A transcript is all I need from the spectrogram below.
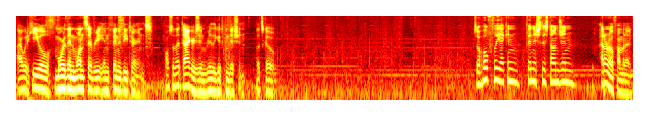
I would heal more than once every infinity turns. Also, that dagger's in really good condition. Let's go. So hopefully I can finish this dungeon. I don't know if I'm gonna...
